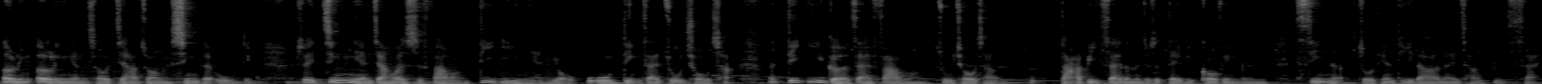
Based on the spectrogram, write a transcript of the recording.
二零二零年的时候，加装了新的屋顶，所以今年将会是法网第一年有屋顶在主球场。那第一个在法网主球场打比赛的呢，就是 David Goffin 跟 Sinner 昨天提到的那一场比赛。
